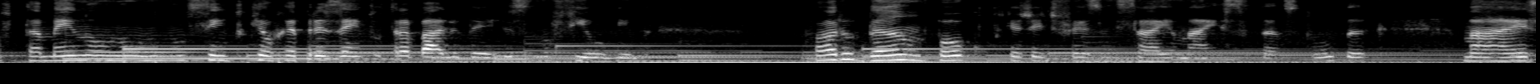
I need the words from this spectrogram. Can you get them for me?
também não, não, não, sinto que eu represento o trabalho deles no filme. Fora o Dan um pouco, porque a gente fez um ensaio mais Dan Stubach, mas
